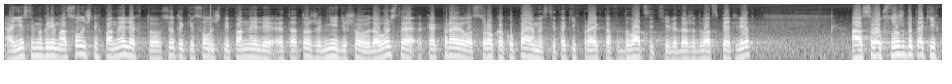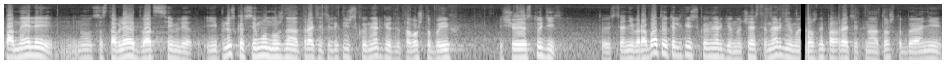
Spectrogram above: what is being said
А если мы говорим о солнечных панелях, то все-таки солнечные панели это тоже не дешевое удовольствие. Как правило, срок окупаемости таких проектов 20 или даже 25 лет, а срок службы таких панелей ну, составляет 27 лет. И плюс ко всему нужно тратить электрическую энергию для того, чтобы их еще и остудить. То есть они вырабатывают электрическую энергию, но часть энергии мы должны потратить на то, чтобы они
